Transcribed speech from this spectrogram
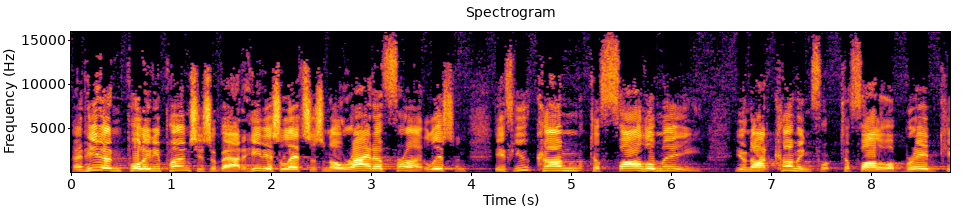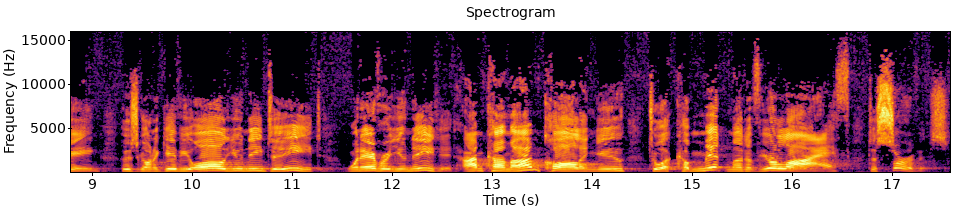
and He doesn't pull any punches about it. He just lets us know right up front listen, if you come to follow me, you're not coming for, to follow a bread king who's going to give you all you need to eat whenever you need it. I'm, come, I'm calling you to a commitment of your life to service.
